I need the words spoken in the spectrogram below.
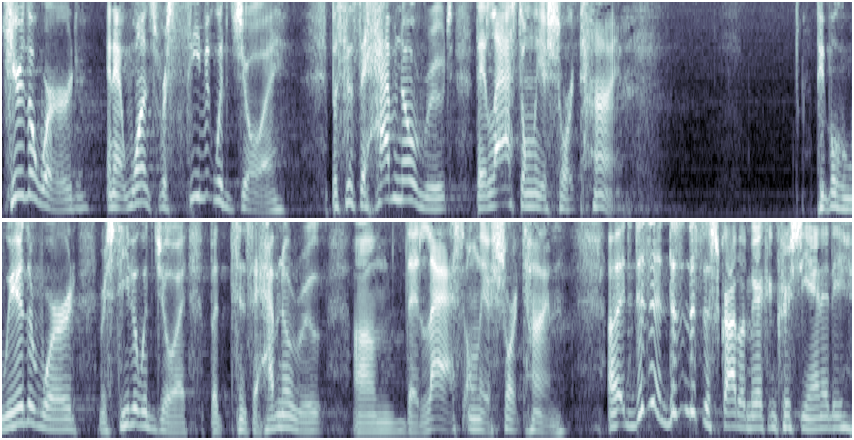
hear the word and at once receive it with joy, but since they have no root, they last only a short time. People who hear the word, receive it with joy, but since they have no root, um, they last only a short time. Uh, doesn't, doesn't this describe American Christianity?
